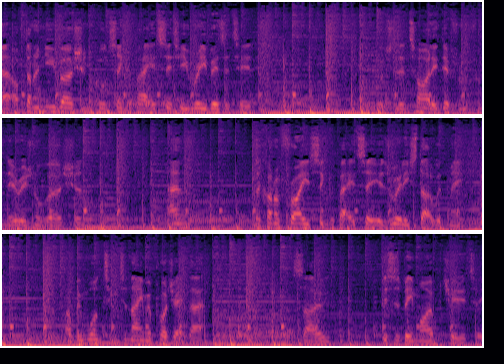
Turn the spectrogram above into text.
a, I've done a new version called Syncopated City Revisited, which is entirely different from the original version. And the kind of phrase Syncopated City has really stuck with me. I've been wanting to name a project that, so this has been my opportunity.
